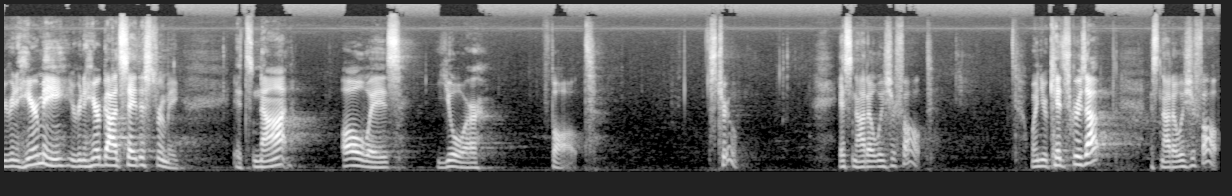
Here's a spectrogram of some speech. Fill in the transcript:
You're going to hear me. You're going to hear God say this through me. It's not always your fault. It's true. It's not always your fault. When your kid screws up, it's not always your fault.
